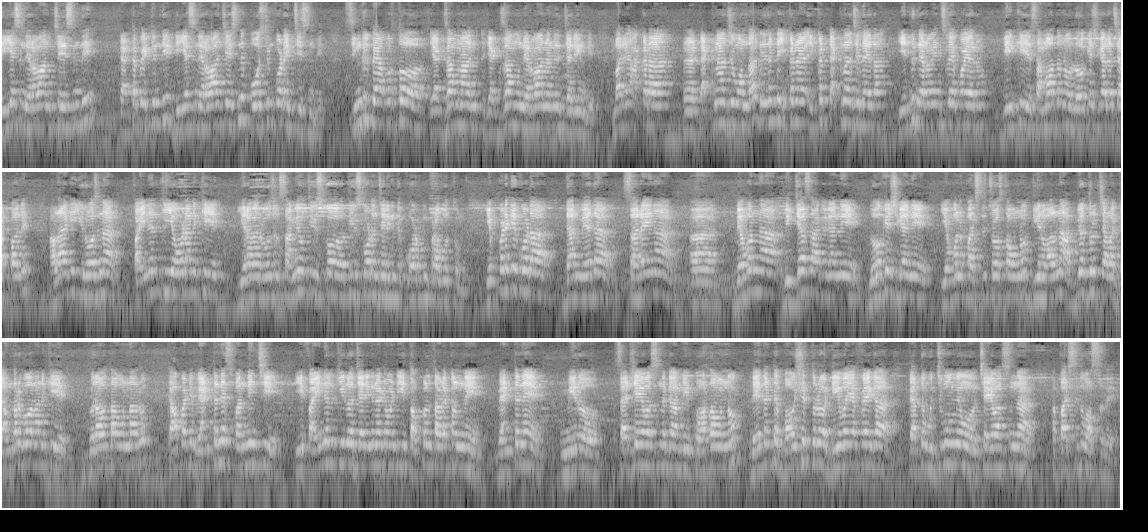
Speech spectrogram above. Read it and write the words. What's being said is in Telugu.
డిఎస్ నిర్వహణ చేసింది పెట్టబెట్టింది డిఎస్ నిర్వహణ చేసింది పోస్టింగ్ కూడా ఇచ్చేసింది. సింగిల్ పేపర్తో ఎగ్జామ్ నా- ఎగ్జామ్ నిర్వహణ అనేది జరిగింది. మరి అక్కడ టెక్నాలజీ ఉందా? లేదంటే ఇక్కడ ఇక్కడ టెక్నాలజీ లేదా? ఎందుకు నిర్వహించలేకపోయారు? దీనికి సమాధానం లోకేష్ గారే చెప్పాలి. అలాగే ఈ రోజున ఫైనల్కి ఇవ్వడానికి ఇరవై రోజుల సమయం తీసుకో తీసుకోవడం జరిగింది కూటమి ప్రభుత్వం. ఇప్పటికీ కూడా దాని మీద సరైన వివరణ విద్యాశాఖ కానీ లోకేష్ కానీ ఇవ్వని పరిస్థితి చూస్తూ ఉన్నాం. దీనివలన అభ్యర్థులు చాలా గందరగోళానికి గురవుతా ఉన్నారు. కాబట్టి వెంటనే స్పందించి ఈ ఫైనల్ కీలో జరిగినటువంటి ఈ తప్పుల తడకల్ని వెంటనే మీరు సరి చేయవలసిందిగా మేము కోరుతా ఉన్నాం. లేదంటే భవిష్యత్తులో డివైఎఫ్ఐగా పెద్ద ఉద్యమం మేము చేయవలసిన పరిస్థితి వస్తుంది.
